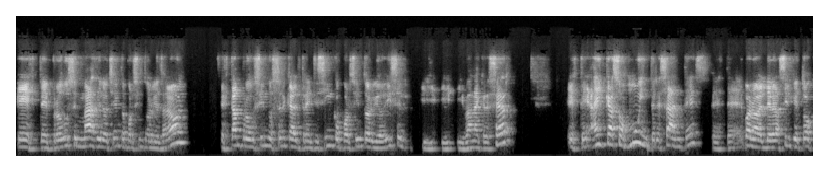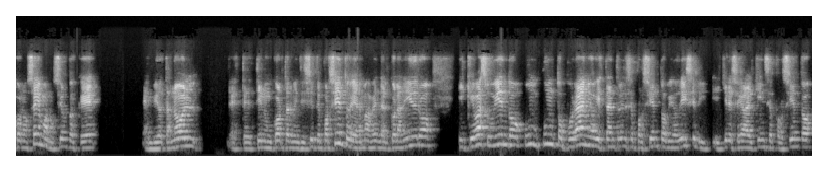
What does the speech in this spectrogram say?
este, producen más del 80% del bioetanol, están produciendo cerca del 35% del biodiesel y, van a crecer. Este, hay casos muy interesantes, este, bueno, el de Brasil que todos conocemos, ¿no es cierto? Que en bioetanol este, tiene un corte del 27% y además vende alcohol anhidro y que va subiendo un punto por año y está en 13% biodiesel y, quiere llegar al 15%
